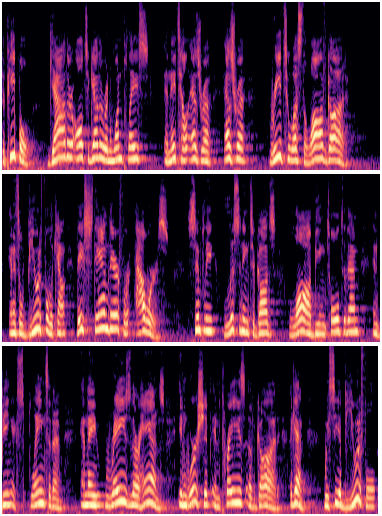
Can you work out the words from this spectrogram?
the people gather all together in one place and they tell Ezra, Ezra, read to us the law of God. And it's a beautiful account. They stand there for hours simply listening to God's law being told to them and being explained to them. And they raise their hands in worship and praise of God. Again, we see a beautiful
